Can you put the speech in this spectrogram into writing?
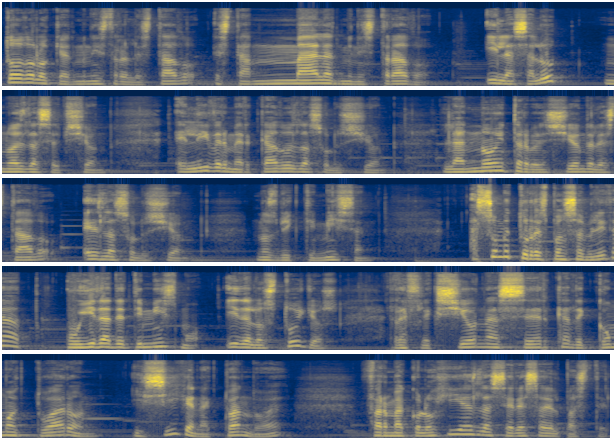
Todo lo que administra el Estado está mal administrado y la salud no es la excepción. El libre mercado es la solución. La no intervención del Estado es la solución. Nos victimizan. Asume tu responsabilidad, cuida de ti mismo y de los tuyos. Reflexiona acerca de cómo actuaron y siguen actuando. ¿eh? Farmacología es la cereza del pastel.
